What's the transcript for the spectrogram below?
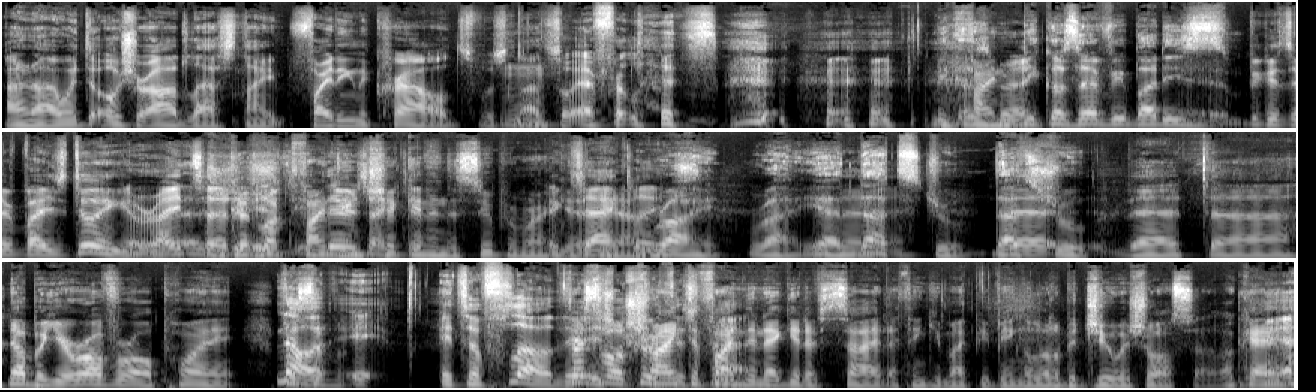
I don't know. I went to Osher Ad last night. Fighting the crowds was not mm. so effortless Find- right? Because everybody's because everybody's doing it right. Good Good it- luck it- finding there's chicken acti- in the supermarket. Exactly. Yeah. right, right. Yeah, The- that's true. That's that, true. That uh, No, but your overall point. No, of, it, it's a flow. There first of all, trying to find not- the negative side, I think you might be being a little bit Jewish also. Okay.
